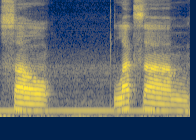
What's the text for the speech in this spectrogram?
so let's um,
